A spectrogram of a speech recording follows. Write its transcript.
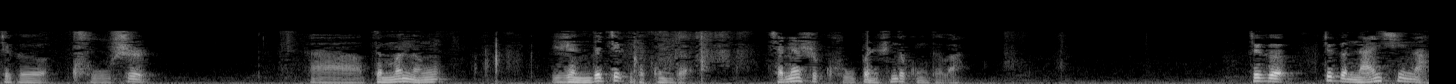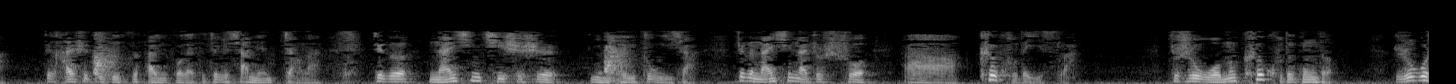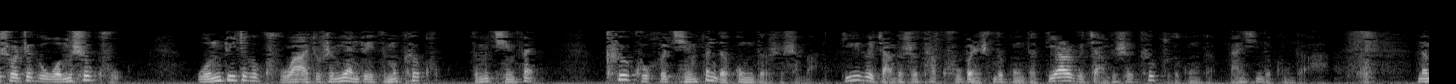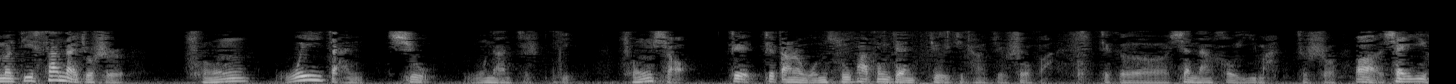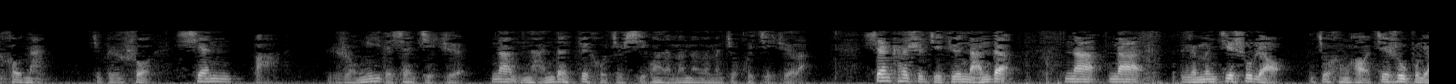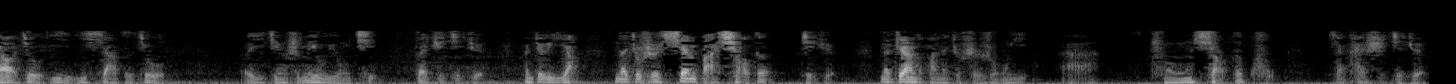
这个苦是啊，怎么能忍的这个的功德？前面是苦本身的功德了，这个这个男性呐，这个还是这个字翻译过来的。这个下面讲了，这个男性其实是你们可以注意一下，这个男性呢，就是说啊，刻苦的意思啦，就是我们刻苦的功德。如果说这个我们受苦，我们对这个苦啊，就是面对怎么刻苦，怎么勤奋，刻苦和勤奋的功德是什么？第一个讲的是他苦本身的功德，第二个讲的是刻苦的功德，男性的功德啊。那么第三呢，就是从微展修无难之地，从小这这当然我们俗话中间就有经常就说法，这个先难后易嘛，就是说啊先易后难，就比如说先把容易的先解决，那难的最后就习惯了，慢慢慢慢就会解决了。先开始解决难的，那那人们接受了就很好，接受不了就一一下子就呃已经是没有勇气再去解决，跟这个一样，那就是先把小的解决，那这样的话呢就是容易啊，从小的苦先开始解决。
